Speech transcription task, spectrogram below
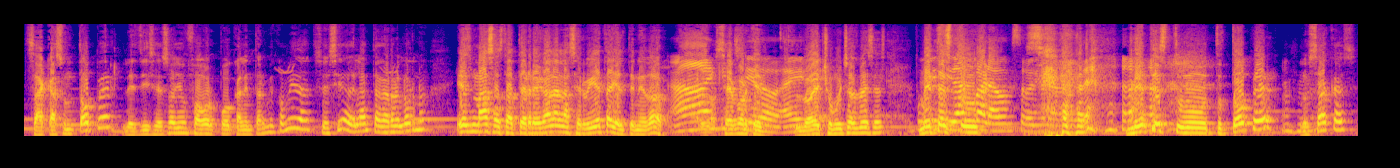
sacas un topper, les dices, oye, un favor, ¿puedo calentar mi comida? Sí, sí, adelante, agarra el horno. Es más, hasta te regalan la servilleta y el tenedor. Ay, lo sé porque lo he hecho muchas veces. Metes tu, para Oxxo, metes tu, tu topper, lo sacas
